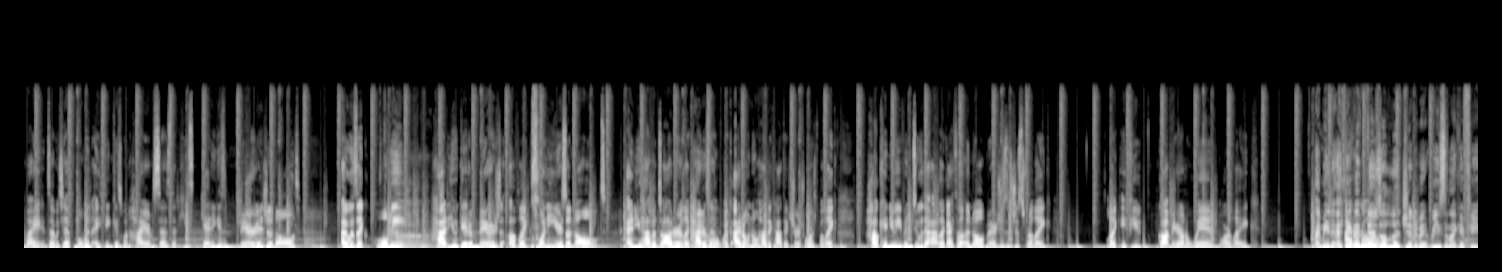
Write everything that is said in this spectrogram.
My WTF moment, I think, is when Hiram says that he's getting his marriage annulled. I was like, homie, Yeah. how do you get a marriage of like 20 years annulled? And you have a daughter. Like, how I does know. that work? I don't know how the Catholic Church works, but like, how can you even do that? Like, I thought annulled marriages is just for like, like if you got married on a whim or like, I mean, I think don't if there's a legitimate reason, like if he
